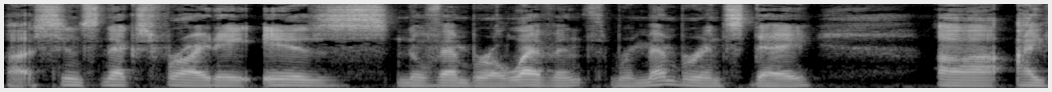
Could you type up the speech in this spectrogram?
Uh, since next Friday is November 11th, Remembrance Day, uh, I,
